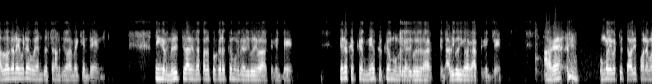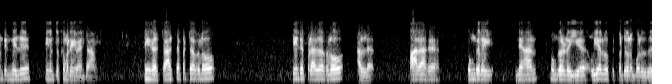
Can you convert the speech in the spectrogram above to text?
அவர்களை விட உயர்ந்த ஸ்தானத்தில் அமைக்கின்றேன். நீங்கள் மிதித்தால் நிலப்பரப்புகளுக்கும் உங்களை அதிபதிகளாக்குகின்றேன். கிழக்குக்கும் மேற்குக்கும் உங்களை அதிபதிகளாக அதிபதிகளாக ஆக்குகின்றேன் ஆக உங்களை விட்டு தவறி போன ஒன்றின் மீது நீங்கள் துக்கமடைய வேண்டாம். நீங்கள் தாழ்த்தப்பட்டவர்களோ தீண்டப்படாதவர்களோ அல்ல. மாறாக உங்களை நான் உங்களுடைய உயர்வுக்கு கொண்டு வரும் பொழுது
